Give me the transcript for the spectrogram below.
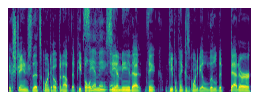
exchange that's going to open up that people CME, yeah. CME that think people think is going to be a little bit better.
